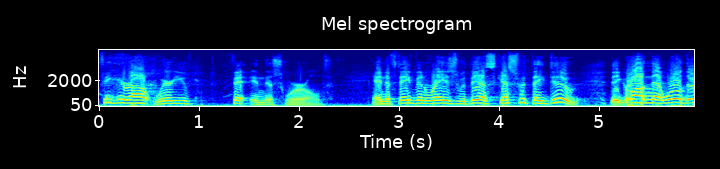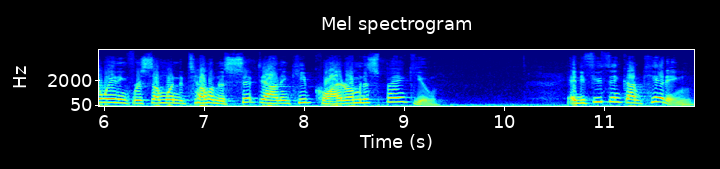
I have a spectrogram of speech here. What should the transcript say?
figure out where you fit in this world. And if they've been raised with this, guess what they do? They go out in that world, they're waiting for someone to tell them to sit down and keep quiet or I'm going to spank you. And if you think I'm kidding,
